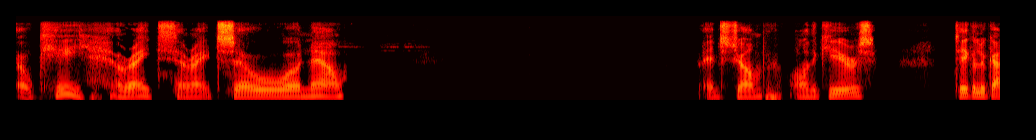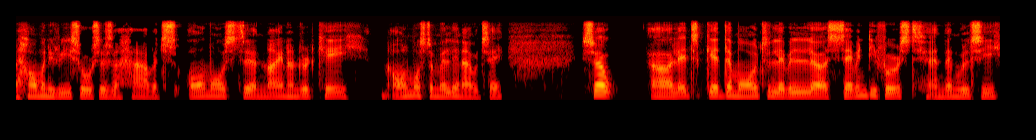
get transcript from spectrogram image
Okay, all right, all right. So uh, now let's jump on the gears. Take a look at how many resources I have. It's almost uh, 900k, almost a million, I would say. So uh, let's get them all to level uh, 70 first, and then we'll see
